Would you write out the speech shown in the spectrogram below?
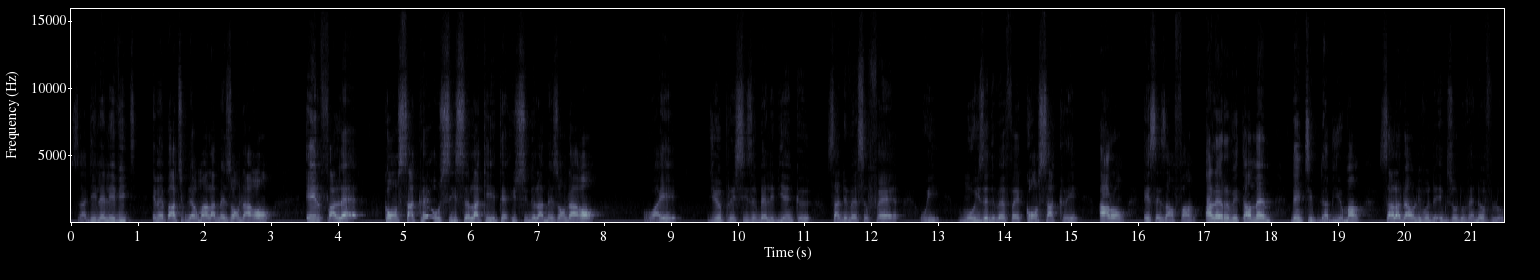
c'est-à-dire les Lévites, et mais particulièrement la maison d'Aaron, il fallait consacrer aussi ceux-là qui étaient issus de la maison d'Aaron. Vous voyez, Dieu précise bel et bien que ça devait se faire, oui, Moïse devait faire consacrer Aaron et ses enfants en les revêtant même d'un type d'habillement. Ça, là, dans le livre de Exode 29, le,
